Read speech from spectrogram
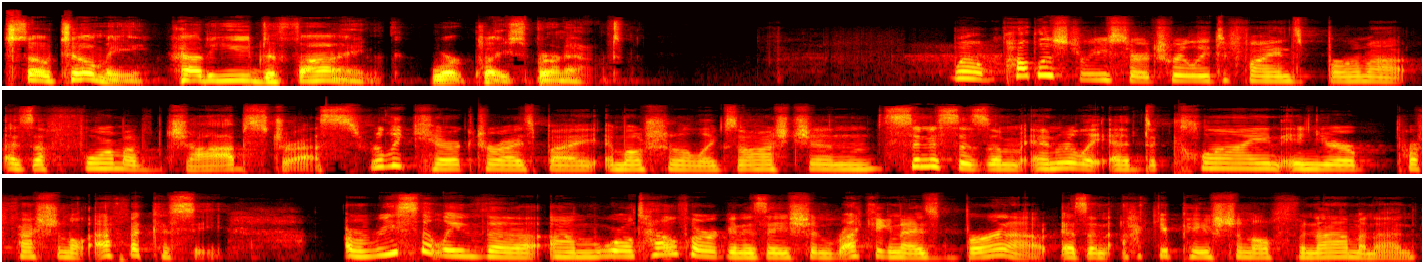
So tell me, how do you define workplace burnout? Well, published research really defines burnout as a form of job stress, really characterized by emotional exhaustion, cynicism, and really a decline in your professional efficacy. Uh, recently, the um, World Health Organization recognized burnout as an occupational phenomenon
